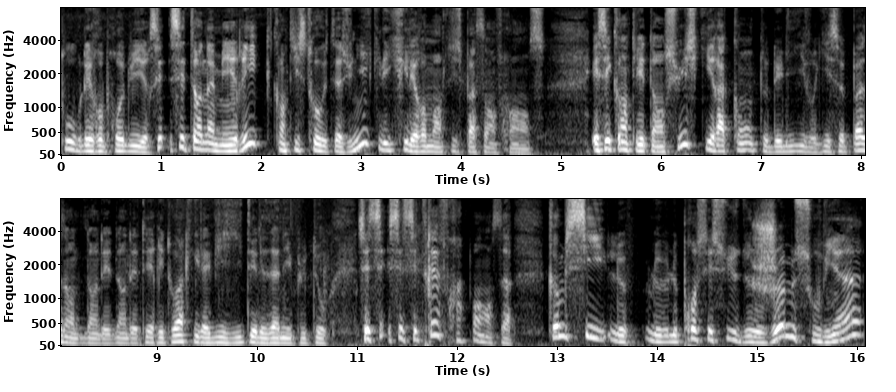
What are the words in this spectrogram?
pour les reproduire. C'est en Amérique, quand il se trouve aux États-Unis, qu'il écrit les romans qui se passent en France. Et c'est quand il est en Suisse qu'il raconte des livres qui se passent dans, des, dans des, territoires qu'il a visités des années plus tôt. C'est très frappant, ça. Comme si le, le, le, processus de je me souviens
